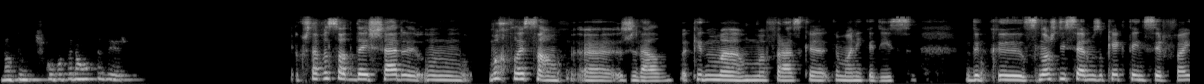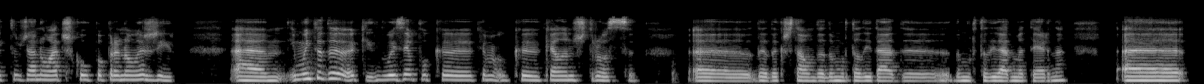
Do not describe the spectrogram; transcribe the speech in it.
não temos desculpa para não o fazer. Eu gostava só de deixar um, uma reflexão uh, geral, aqui de uma, uma frase que a, que a Mónica disse, de que se nós dissermos o que é que tem de ser feito, já não há desculpa para não agir. Um, e muito de, aqui, do exemplo que, que, que ela nos trouxe uh, da, da, questão da, da, mortalidade, da mortalidade materna, uh,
